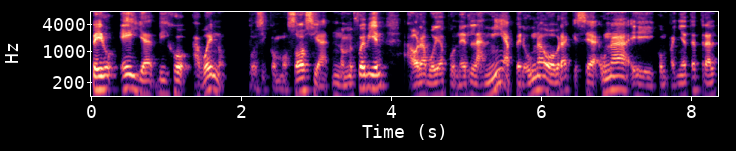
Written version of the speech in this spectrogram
pero ella dijo, ah, bueno, pues si como socia no me fue bien, ahora voy a poner la mía, pero una obra que sea, una eh, compañía teatral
